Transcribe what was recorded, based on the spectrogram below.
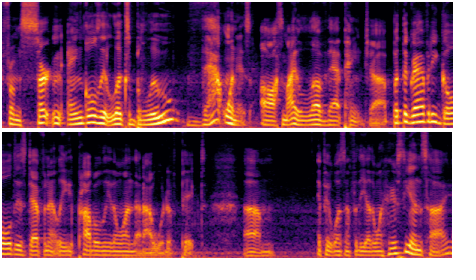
from certain angles it looks blue. That one is awesome. I love that paint job. But the gravity gold is definitely probably the one that I would have picked. Um, if it wasn't for the other one. Here's the inside.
